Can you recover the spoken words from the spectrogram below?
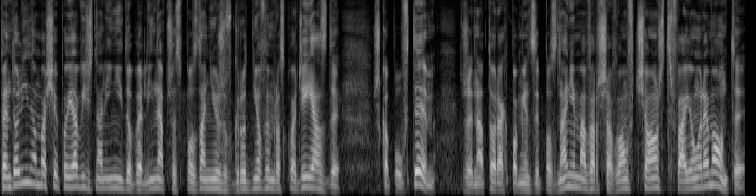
Pendolino ma się pojawić na linii do Berlina przez Poznań już w grudniowym rozkładzie jazdy. Szkopuł w tym, że na torach pomiędzy Poznaniem a Warszawą wciąż trwają remonty.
